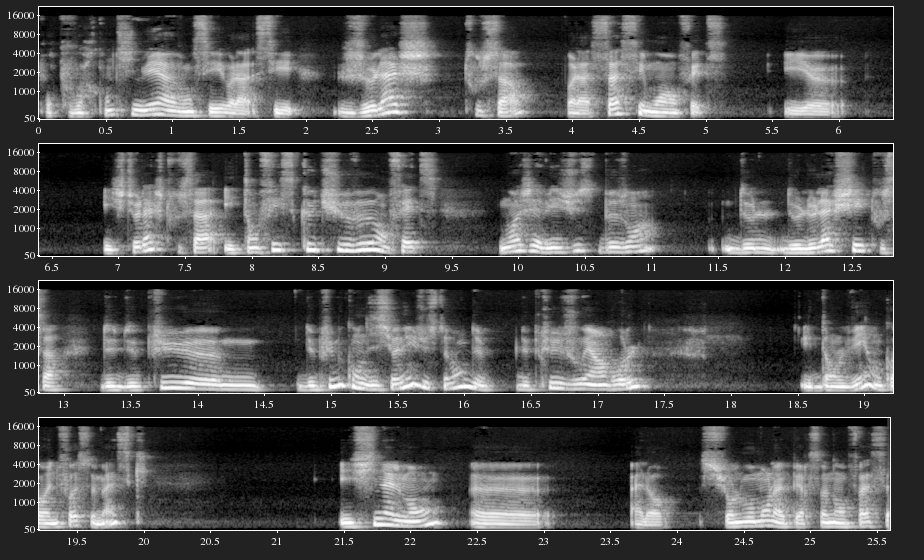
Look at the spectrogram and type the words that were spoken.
pour pouvoir continuer à avancer. Voilà, c'est je lâche tout ça. Voilà, ça c'est moi en fait. Et euh, et je te lâche tout ça et t'en fais ce que tu veux en fait. Moi j'avais juste besoin de, de, le lâcher tout ça, de, de plus euh, de plus me conditionner justement, de, de plus jouer un rôle et d'enlever encore une fois ce masque et finalement, euh, alors sur le moment, la personne en face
